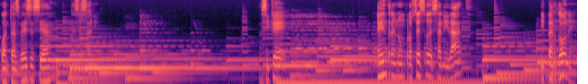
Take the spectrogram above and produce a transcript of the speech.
cuantas veces sea necesario. Así que entra en un proceso de sanidad y perdone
